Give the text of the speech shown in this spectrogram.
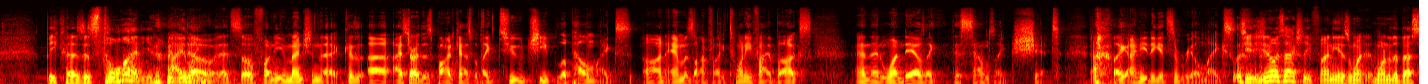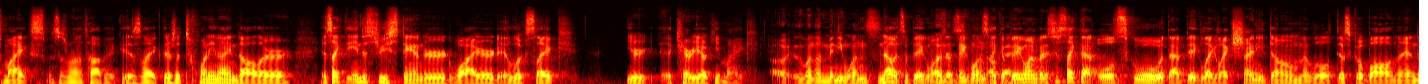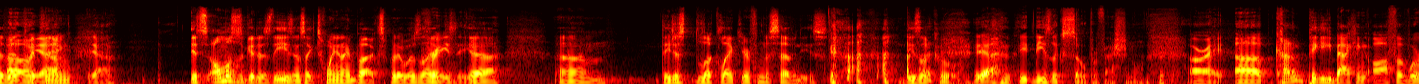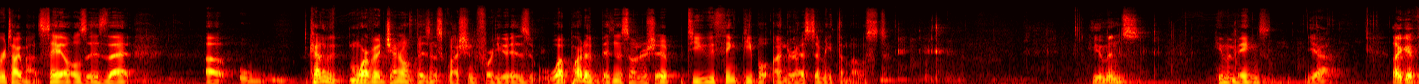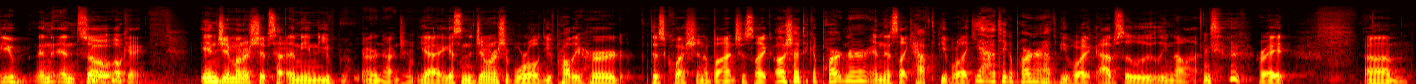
because it's the one. You know what I mean? know Like, that's so funny you mentioned that because uh, I started this podcast with like two cheap lapel mics on Amazon for like twenty five bucks, and then one day I was like, "This sounds like shit. like I need to get some real mics." You, you know what's actually funny is one, one of the best mics. This is one of the topic is like there's a twenty nine dollar. It's like the industry standard wired. It looks like your a karaoke mic. Oh, one of the mini ones. No, it's a big one. Oh, it's a big one? It's like a big one, but it's just like that old school with that big like like shiny dome, that little disco ball on the end of it Oh type yeah, thing. yeah. It's almost as good as these, and it's like twenty nine bucks. But it was like Crazy. Yeah, um, they just look like you're from the seventies. these look cool. Yeah, th- these look so professional. All right, uh, kind of piggybacking off of what we're talking about sales is that uh, kind of more of a general business question for you is what part of business ownership do you think people underestimate the most? Humans. Human beings. Yeah. Like if you and and so okay, in gym ownerships, I mean, you've or not gym, yeah, I guess in the gym ownership world, you've probably heard this question a bunch. It's like, oh, should I take a partner? And this like half the people are like, yeah, I'll take a partner. Half the people are like, absolutely not, right? Um,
